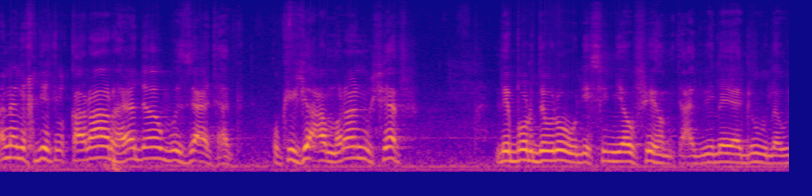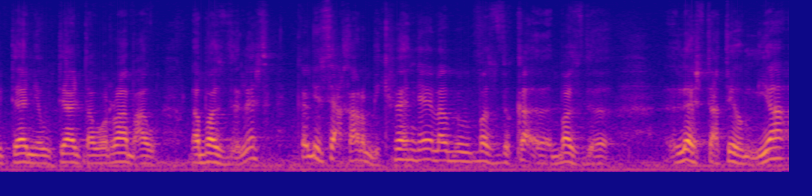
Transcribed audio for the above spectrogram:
أنا اللي خديت القرار هذا ووزعت هكذا. وكي جاء عمران وشاف les bordereaux اللي سنياو فيهم تاع الولاية الأولى والثانية والثالثة والرابعة la base de l'Est قال لي ساعة ربي كيفاه انت la base de base de l'Est تعطيهم 100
